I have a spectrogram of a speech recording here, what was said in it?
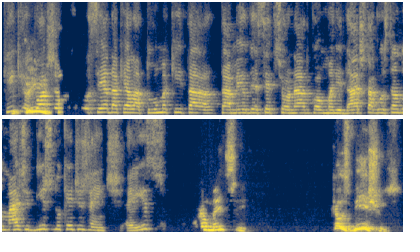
Que, que eu estou achando que você é daquela turma que está tá meio decepcionado com a humanidade, está gostando mais de bicho do que de gente, é isso? Realmente sim. Porque os bichos,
